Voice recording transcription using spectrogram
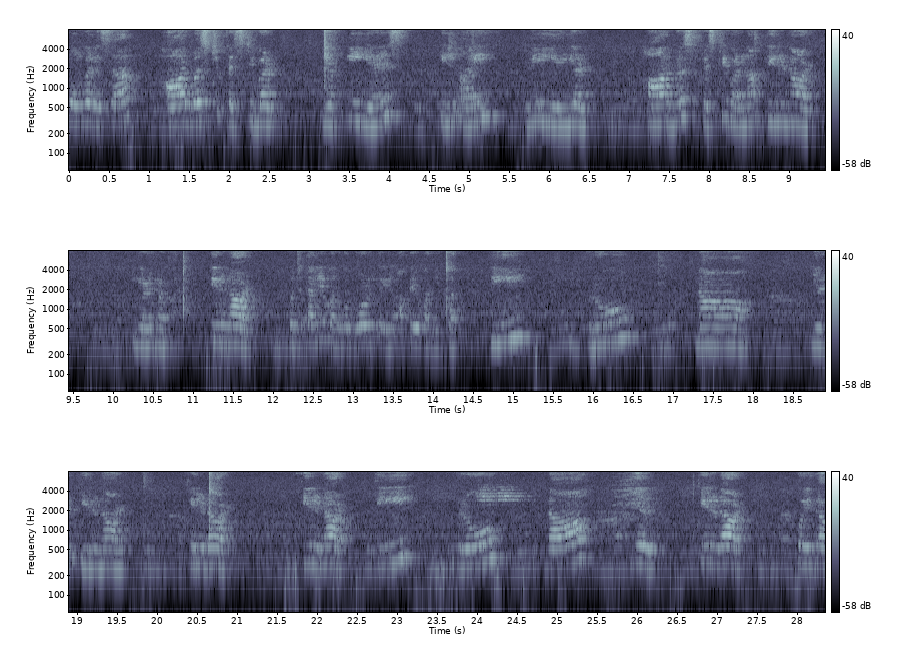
Pongal is a harvest festival F E S T I V A L harvest ஃபெஸ்டிவல்னா திருநாள். இங்கே எழுதுகிறப்ப திருநாள். கொஞ்சம் தள்ளி உட்காந்து போர்டு தெரியல அப்படியே உட்காந்துருக்க தி ரூ நா இரு திருநாள் திருநாள். திருநாள். தி ரு நா இல் திருநாள் புரியுதா?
